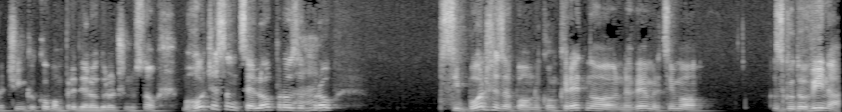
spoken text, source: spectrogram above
način, kako bom predelal določen osnov. Mogoče sem celo pravzaprav. Aha si boljše zapomnil, konkretno, ne vem, recimo zgodovina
